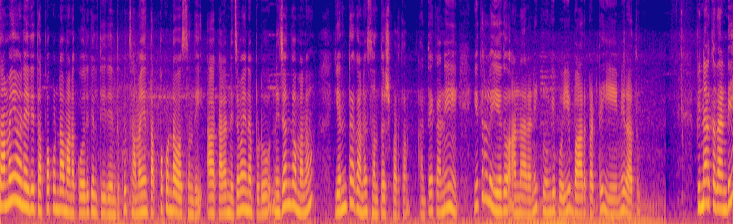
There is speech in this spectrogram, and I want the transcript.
సమయం అనేది తప్పకుండా మన కోరికలు తీరేందుకు సమయం తప్పకుండా వస్తుంది. ఆ కళ నిజమైనప్పుడు నిజంగా మనం ఎంతగానో సంతోషపడతాం. అంతేకాని ఇతరులు ఏదో అన్నారని కృంగిపోయి బాధపడితే ఏమీ రాదు. విన్నారు కదండి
